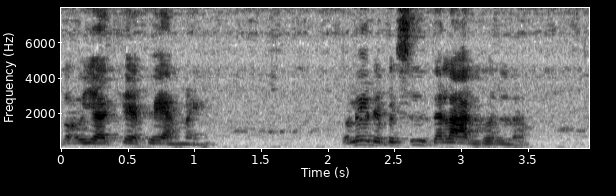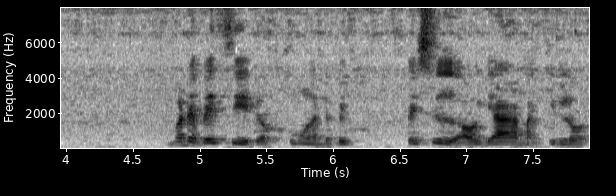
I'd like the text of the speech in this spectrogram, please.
ก็เอายาแก้แพ้ให้ก็เลยได้ไปซื้อต่ร้านเพิ่นล่ะไม่ได้ไปฉีดดอกคุมื่อเดี๋ยวไปไปซื้อเอายามากินรถ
